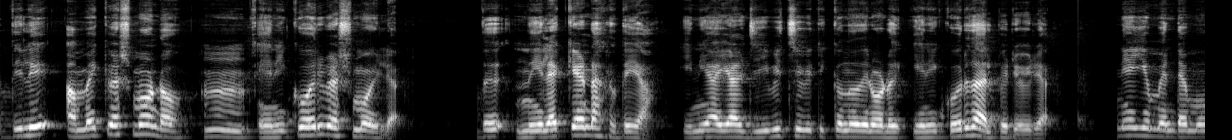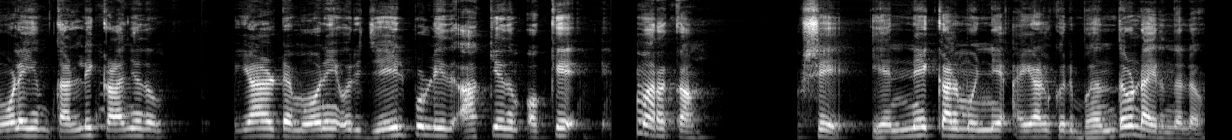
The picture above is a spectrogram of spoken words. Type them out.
അതിൽ അമ്മയ്ക്ക് വിഷമമുണ്ടോ? എനിക്കൊരു വിഷമവും ഇല്ല. അത് നിലയ്ക്കേണ്ട ഹൃദയ. ഇനി അയാൾ ജീവിച്ചിരിക്കുന്നതിനോട് എനിക്കൊരു താല്പര്യവുമില്ല എന്നെയും എന്റെ മോളെയും തള്ളിക്കളഞ്ഞതും അയാളുടെ മോനെ ഒരു ജയിൽ പുള്ളി ആക്കിയതും ഒക്കെ മറക്കാം. പക്ഷേ എന്നേക്കാൾ മുന്നേ അയാൾക്കൊരു ബന്ധമുണ്ടായിരുന്നല്ലോ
